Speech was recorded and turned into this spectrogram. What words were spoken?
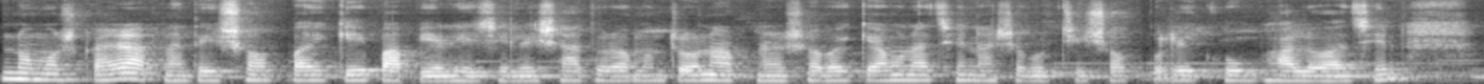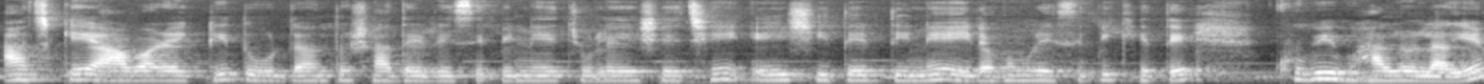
নমস্কার আপনাদের সবাইকে পাপিয়ার হেসেলে সাদর আমন্ত্রণ। আপনারা সবাই কেমন আছেন? আশা করছি সকলে খুব ভালো আছেন। আজকে আবার একটি দুর্দান্ত স্বাদের রেসিপি নিয়ে চলে এসেছি। এই শীতের দিনে এইরকম রেসিপি খেতে খুবই ভালো লাগে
